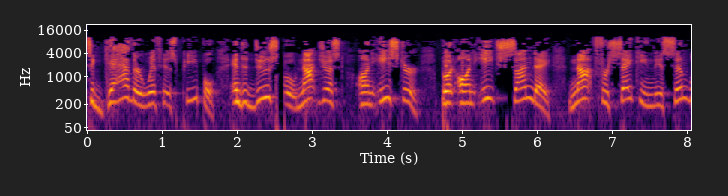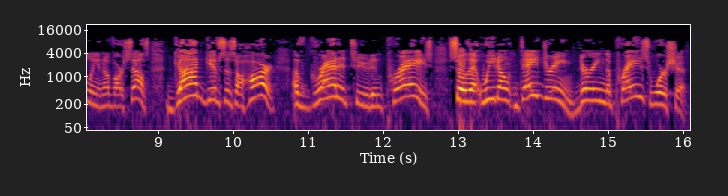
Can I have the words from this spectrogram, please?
to gather with His people and to do so not just on Easter, but on each Sunday, not forsaking the assembling of ourselves. God gives us a heart of gratitude and praise so that we don't daydream during the praise worship.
